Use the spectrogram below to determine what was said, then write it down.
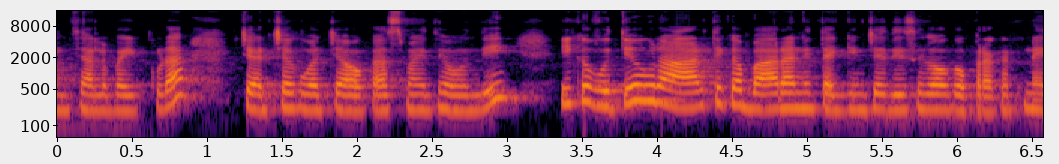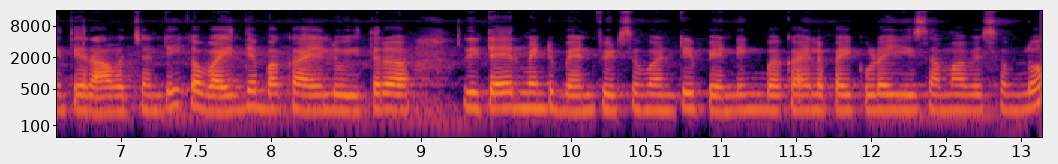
అంశాలపై కూడా చర్చకు వచ్చే అవకాశం అయితే ఉంది. ఇక ఉద్యోగుల ఆర్థిక భారాన్ని తగ్గించే దిశగా ఒక ప్రకటన అయితే రావచ్చండి. ఇక వైద్య బకాయిలు ఇతర రిటైర్మెంట్ బెనిఫిట్స్ వంటి పెండింగ్ బకాయిలపై కూడా ఈ సమావేశంలో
